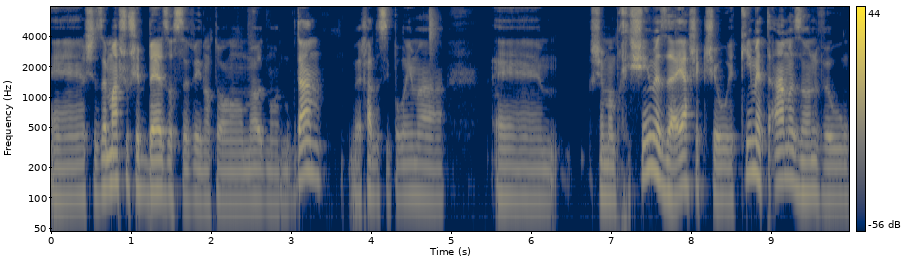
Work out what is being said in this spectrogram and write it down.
אה, שזה משהו שבזוס הבין אותו מאוד מאוד מוקדם, ואחד הסיפורים ה... אה, שממחישים את זה היה שכשהוא הקים את אמזון והוא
